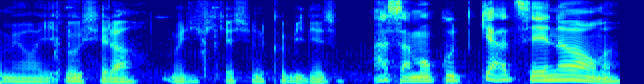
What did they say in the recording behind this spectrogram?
Armurier. Oh, c'est là. Modification de combinaison. Ah, ça m'en coûte 4, c'est énorme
